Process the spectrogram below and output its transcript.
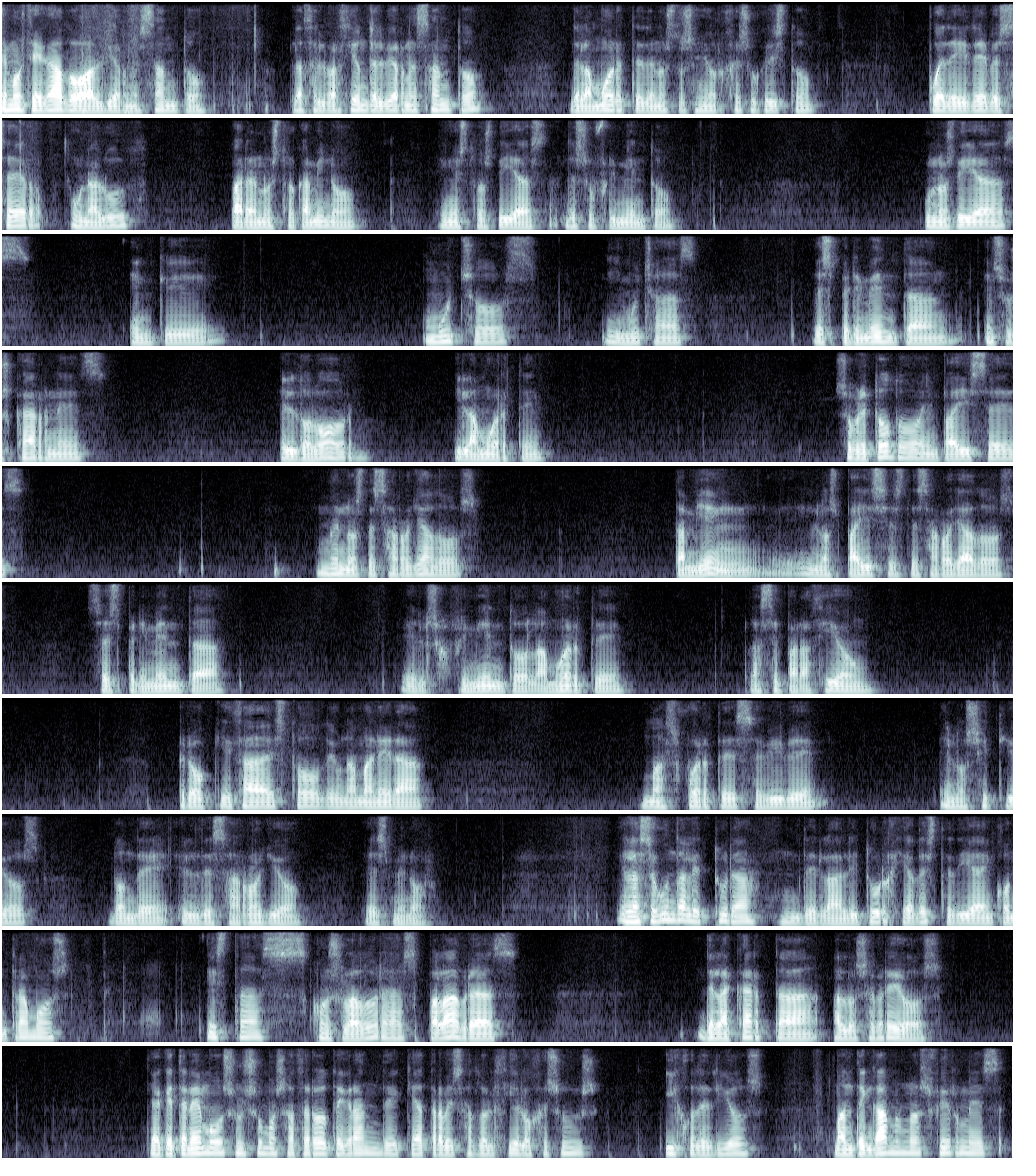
Hemos llegado al Viernes Santo. La celebración del Viernes Santo, de la muerte de nuestro Señor Jesucristo, puede y debe ser una luz para nuestro camino en estos días de sufrimiento. Unos días en que muchos y muchas experimentan en sus carnes el dolor y la muerte, sobre todo en países menos desarrollados. También en los países desarrollados se experimenta el sufrimiento, la muerte, la separación, pero quizá esto de una manera más fuerte se vive en los sitios donde el desarrollo es menor. En la segunda lectura de la liturgia de este día encontramos estas consoladoras palabras de la carta a los hebreos, ya que tenemos un sumo sacerdote grande que ha atravesado el cielo Jesús, Hijo de Dios, mantengámonos firmes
